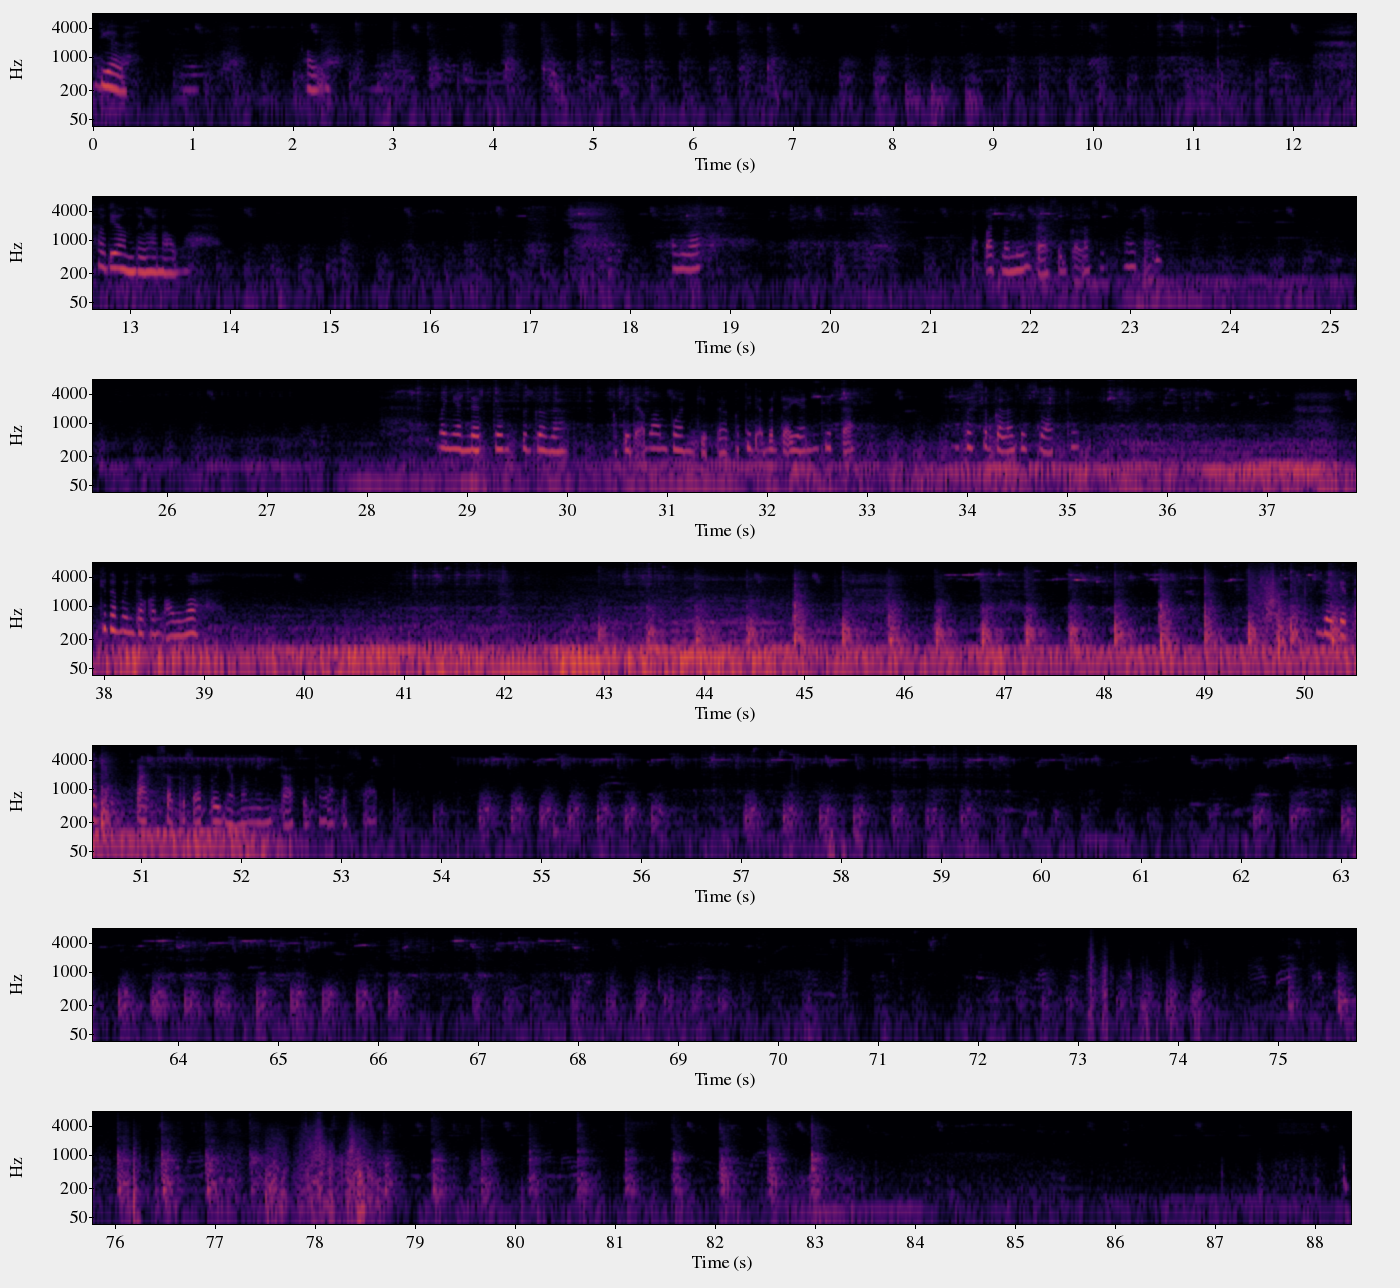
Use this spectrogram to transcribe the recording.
Dialah Allah hadiran Tuhan Allah Allah tepat meminta segala sesuatu menyandarkan segala ketidakmampuan kita, ketidakberdayaan kita atas segala sesuatu. Kita mintakan Allah sebagai tempat satu-satunya meminta segala sesuatu.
